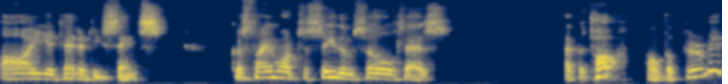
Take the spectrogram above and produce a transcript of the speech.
I identity sense, because they want to see themselves as at the top of the pyramid,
